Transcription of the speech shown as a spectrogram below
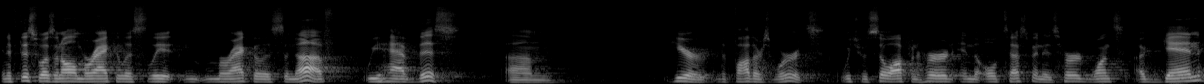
And if this wasn't all miraculously miraculous enough, we have this um, here, the Father's words, which was so often heard in the Old Testament, is heard once again.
